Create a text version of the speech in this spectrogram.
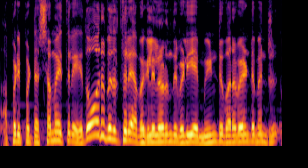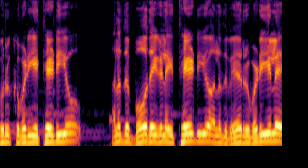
அப்படிப்பட்ட சமயத்தில் ஏதோ ஒரு விதத்தில் அவைகளிலிருந்து வெளியே மீண்டு வர வேண்டும் என்று குறுக்கு வழியை தேடியோ அல்லது போதைகளை தேடியோ அல்லது வேறு வழியிலே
